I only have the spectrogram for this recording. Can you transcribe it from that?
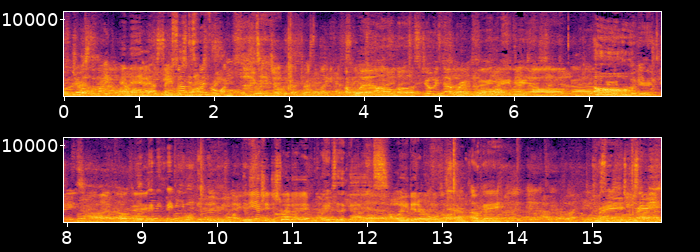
both dressed alike. And then you still have to spin for one. You and Joey are dressed alike. and have the Well, almost. Joey's not brave enough. Very, very, very. Oh, God. Oh. Well, maybe maybe you won't get the Did he actually destroy that egg? way to the gods. Oh, he did earlier. Okay. Pray, pray,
